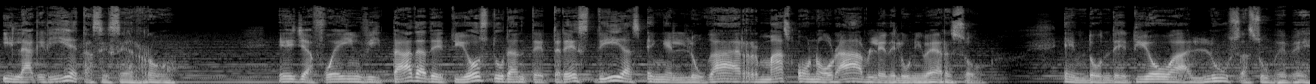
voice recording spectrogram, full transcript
y la grieta se cerró. Ella fue invitada de Dios durante tres días en el lugar más honorable del universo, en donde dio a luz a su bebé.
